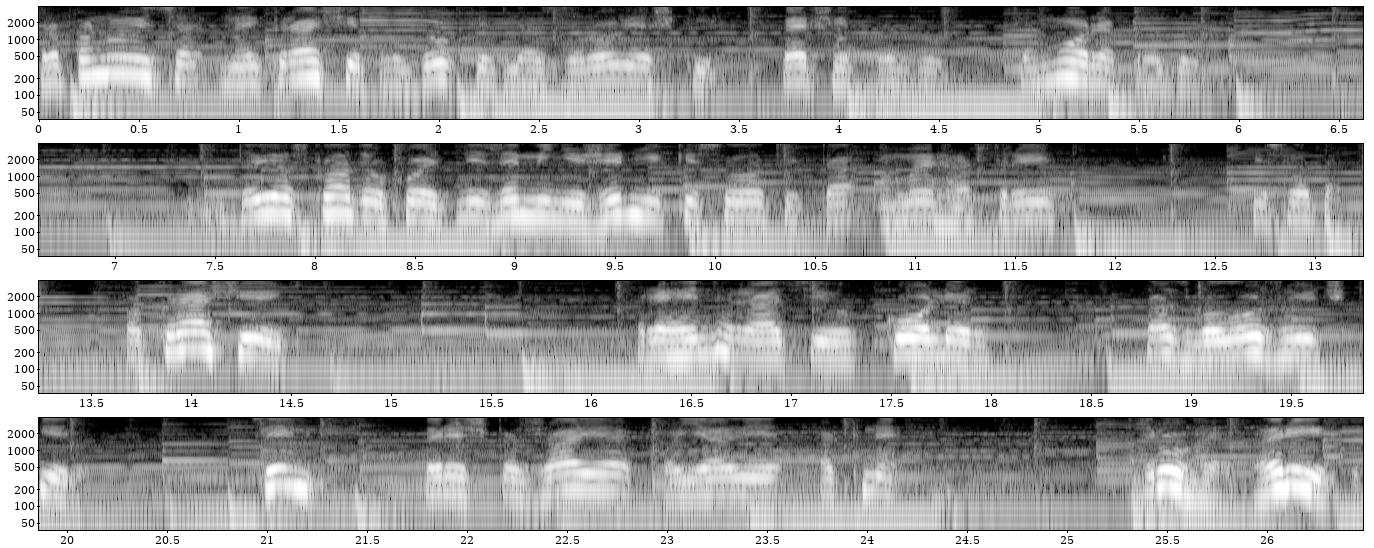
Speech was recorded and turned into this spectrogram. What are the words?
Пропонуються найкращі продукти для здоров'я шкіри. Перший продукт це морепродукт. До його складу входять незамінні жирні кислоти та омега-3 кислота. Покращують регенерацію, колір та зволожують шкіру. Цинк перешкоджає появі акне. Друге горіхи.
